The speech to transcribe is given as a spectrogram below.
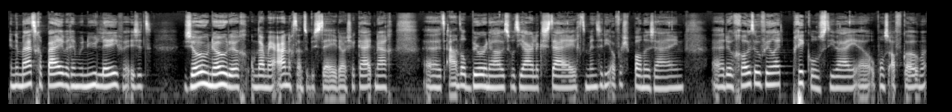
in de maatschappij waarin we nu leven is het zo nodig om daar meer aandacht aan te besteden. Als je kijkt naar uh, het aantal burn-outs wat jaarlijks stijgt, mensen die overspannen zijn, uh, de grote hoeveelheid prikkels die wij uh, op, ons afkomen,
